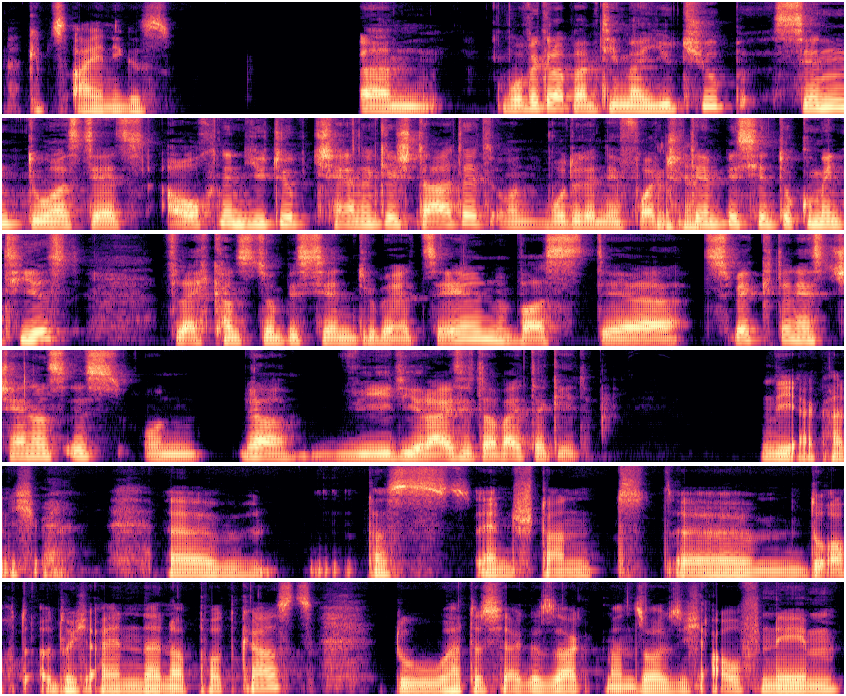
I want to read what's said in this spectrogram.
da gibt's einiges. Ähm, wo wir gerade beim Thema YouTube sind, du hast ja jetzt auch einen YouTube-Channel gestartet und wo du deine Fortschritte ja. ein bisschen dokumentierst. Vielleicht kannst du ein bisschen darüber erzählen, was der Zweck deines Channels ist und ja, wie die Reise da weitergeht. Ja, kann ich. Ähm, das entstand ähm, du auch durch einen deiner Podcasts. Du hattest ja gesagt, man soll sich aufnehmen,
